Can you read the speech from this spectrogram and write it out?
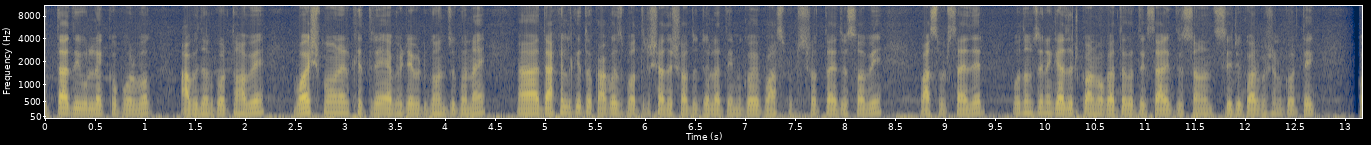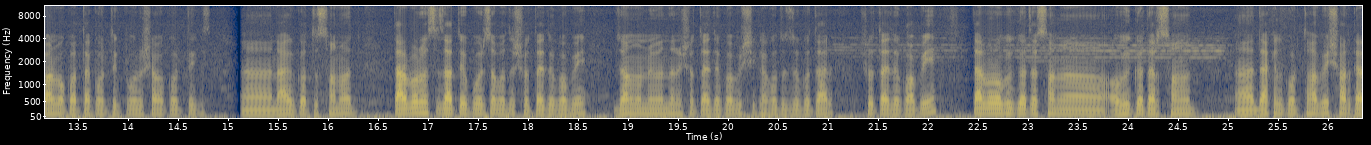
ইত্যাদি উল্লেখপূর্বক আবেদন করতে হবে। বয়স প্রমাণের ক্ষেত্রে অ্যাফিডেভিট গ্রহণযোগ্য নয়। দাখিলকৃত কাগজপত্রের সাথে সদ্য তিন কপি পাসপোর্ট সত্যায়িত ছবি, পাসপোর্ট সাইজের। প্রথম শ্রেণি গ্যাজেট কর্মকর্তা কর্তৃক চারিত্রিক সনদ, সিটি কর্পোরেশন কর্তৃক, কর্মকর্তা কর্তৃক, পৌরসভা কর্তৃক নাগরিকত্ব সনদ। তারপর হচ্ছে জাতীয় পরিচয়পত্রের সত্যায়িত কপি, জন্ম নিবন্ধনের সত্যায়িত কপি, শিক্ষাগত যোগ্যতার সত্যায়িত কপি। তারপর অভিজ্ঞতার অভিজ্ঞতার সনদ দাখিল করতে হবে। সরকার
